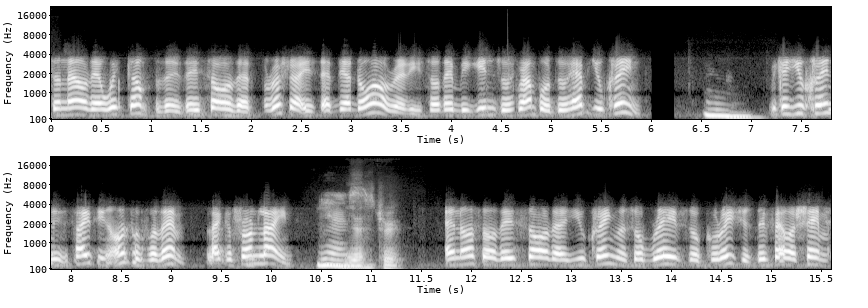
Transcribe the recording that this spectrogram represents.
So now they wake up. They, they saw that Russia is at their door already. So they begin to scramble to help Ukraine. Mm. Because Ukraine is fighting also for them, like a front line. Yes. Yes, true. And also they saw that Ukraine was so brave, so courageous, they felt ashamed.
